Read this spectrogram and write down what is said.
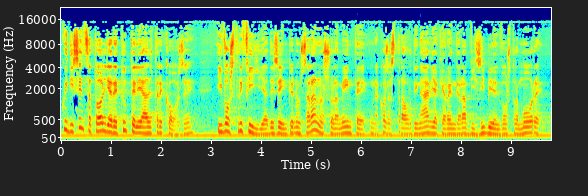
quindi senza togliere tutte le altre cose, i vostri figli, ad esempio, non saranno solamente una cosa straordinaria che renderà visibile il vostro amore,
